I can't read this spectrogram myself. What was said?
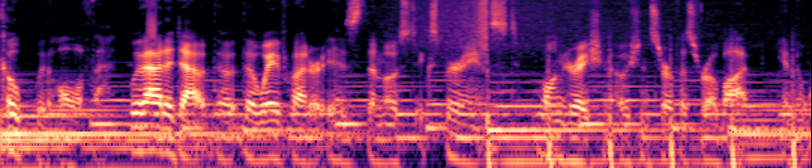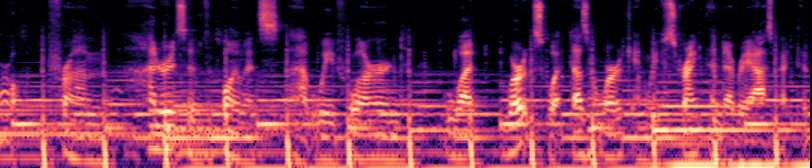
cope with all of that. Without a doubt, the, the Wave Glider is the most experienced long-duration ocean surface robot in the world. From hundreds of deployments, uh, we've learned what works, what doesn't work, and we've strengthened every aspect of it.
